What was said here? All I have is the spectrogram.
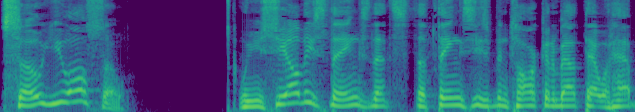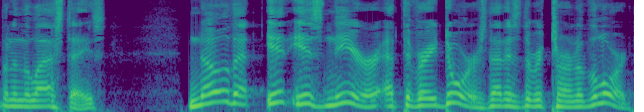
So you also, when you see all these things, that's the things he's been talking about that would happen in the last days. Know that it is near at the very doors. That is the return of the Lord.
